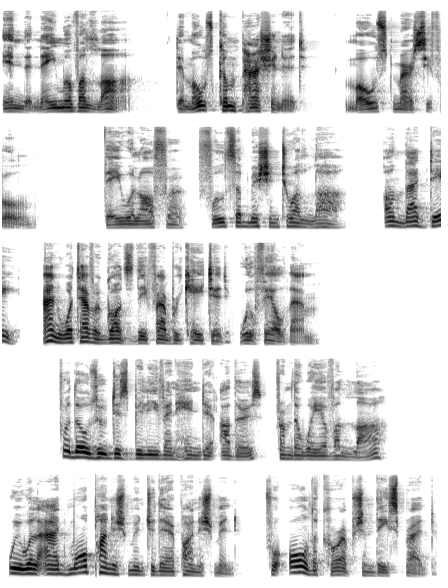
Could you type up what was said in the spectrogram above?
In the name of Allah, the most compassionate, most merciful. They will offer full submission to Allah on that day, and whatever gods they fabricated will fail them. For those who disbelieve and hinder others from the way of Allah, we will add more punishment to their punishment for all the corruption they spread.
